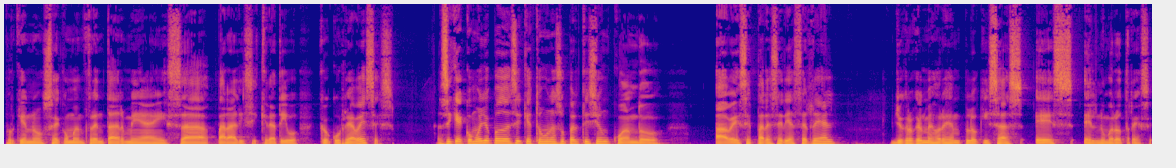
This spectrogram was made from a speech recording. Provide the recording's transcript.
porque no sé cómo enfrentarme a esa parálisis creativo que ocurre a veces. Así que, ¿cómo yo puedo decir que esto es una superstición cuando a veces parecería ser real? Yo creo que el mejor ejemplo quizás es el número 13.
